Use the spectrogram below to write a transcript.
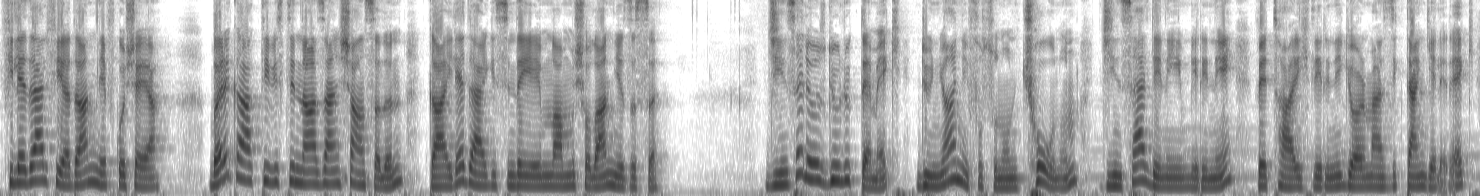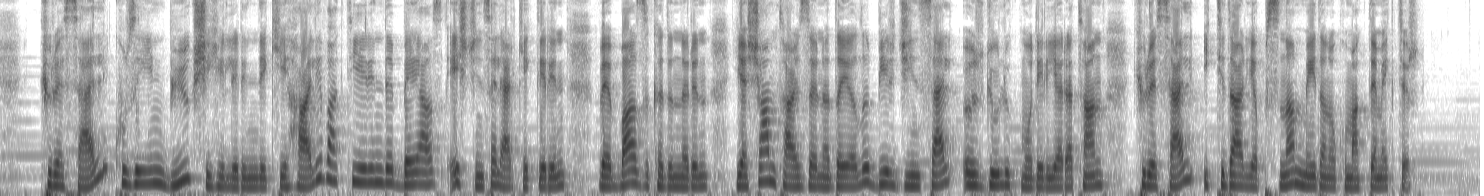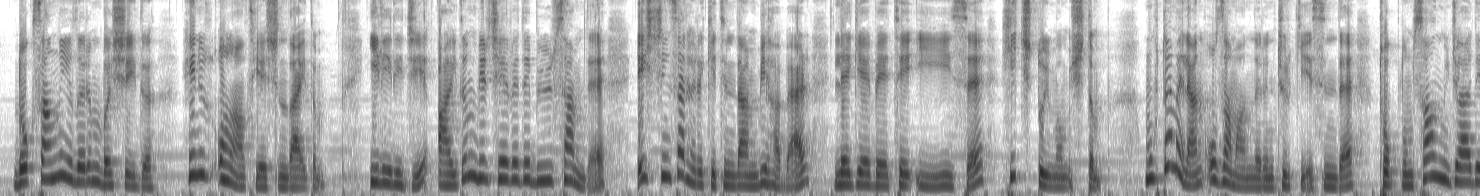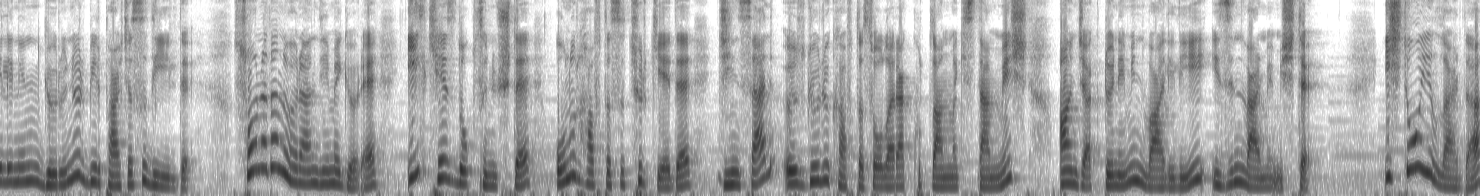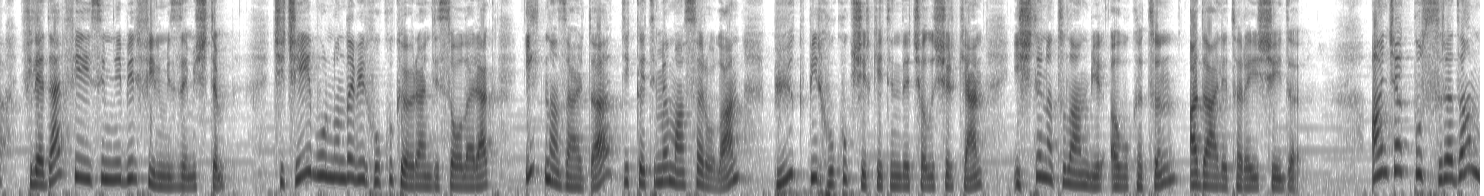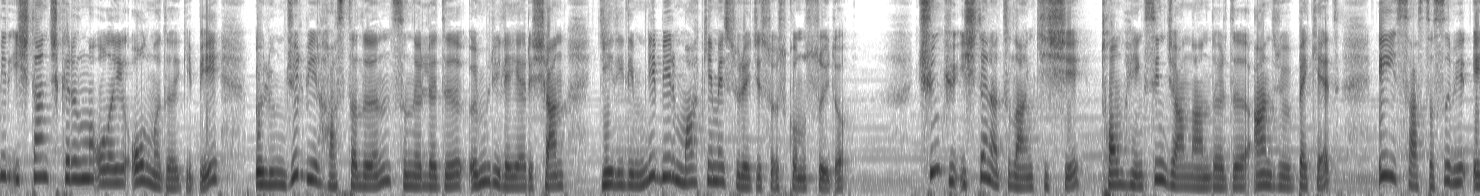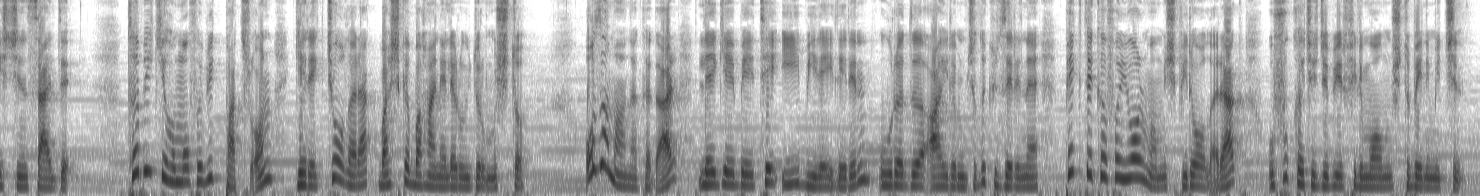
Philadelphia'dan Lefkoşa'ya. Baraka aktivisti Nazen Şansal'ın Gaile dergisinde yayımlanmış olan yazısı. Cinsel özgürlük demek, dünya nüfusunun çoğunun cinsel deneyimlerini ve tarihlerini görmezlikten gelerek küresel kuzeyin büyük şehirlerindeki hali vakti yerinde beyaz eşcinsel erkeklerin ve bazı kadınların yaşam tarzlarına dayalı bir cinsel özgürlük modeli yaratan küresel iktidar yapısına meydan okumak demektir. 90'lı yılların başıydı. Henüz 16 yaşındaydım. İlerici, aydın bir çevrede büyüsem de eşcinsel hareketinden bir haber, LGBTİ'yi ise hiç duymamıştım. Muhtemelen o zamanların Türkiye'sinde toplumsal mücadelenin görünür bir parçası değildi. Sonradan öğrendiğime göre ilk kez 93'te Onur Haftası Türkiye'de cinsel özgürlük haftası olarak kutlanmak istenmiş ancak dönemin valiliği izin vermemişti. İşte o yıllarda Philadelphia isimli bir film izlemiştim. Çiçeği burnunda bir hukuk öğrencisi olarak ilk nazarda dikkatime mazhar olan büyük bir hukuk şirketinde çalışırken işten atılan bir avukatın adalet arayışıydı. Ancak bu sıradan bir işten çıkarılma olayı olmadığı gibi ölümcül bir hastalığın sınırladığı ömür ile yarışan gerilimli bir mahkeme süreci söz konusuydu. Çünkü işten atılan kişi Tom Hanks'in canlandırdığı Andrew Beckett AIDS hastası bir eşcinseldi. Tabii ki homofobik patron gerekçe olarak başka bahaneler uydurmuştu. O zamana kadar LGBTİ bireylerin uğradığı ayrımcılık üzerine pek de kafa yormamış biri olarak ufuk açıcı bir film olmuştu benim için.''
